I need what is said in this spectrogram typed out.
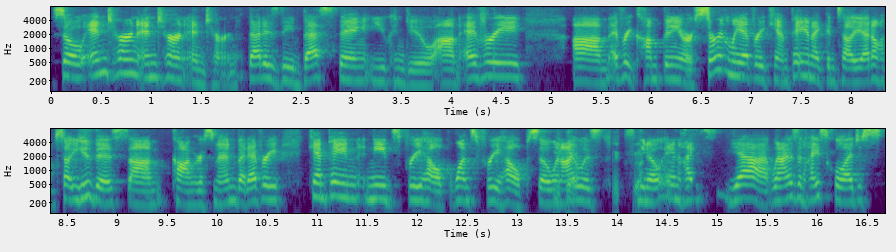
So intern, intern, intern. That is the best thing you can do. Um, every um, every company or certainly every campaign, I can tell you, I don't have to tell you this, um, Congressman, but every campaign needs free help, wants free help. So when yeah, I was, exactly. you know, in high, yeah, when I was in high school, I just,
